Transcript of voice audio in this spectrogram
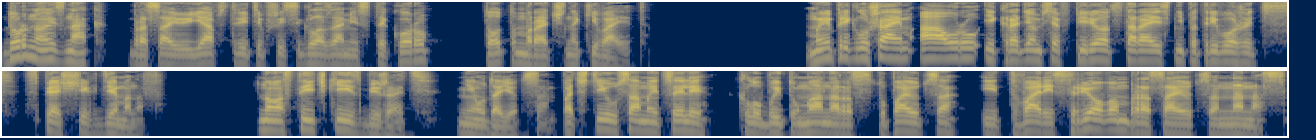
«Дурной знак», — бросаю я, встретившись глазами с Текору, тот мрачно кивает. Мы приглушаем ауру и крадемся вперед, стараясь не потревожить спящих демонов. Но стычки избежать не удается. Почти у самой цели клубы тумана расступаются, и твари с ревом бросаются на нас.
